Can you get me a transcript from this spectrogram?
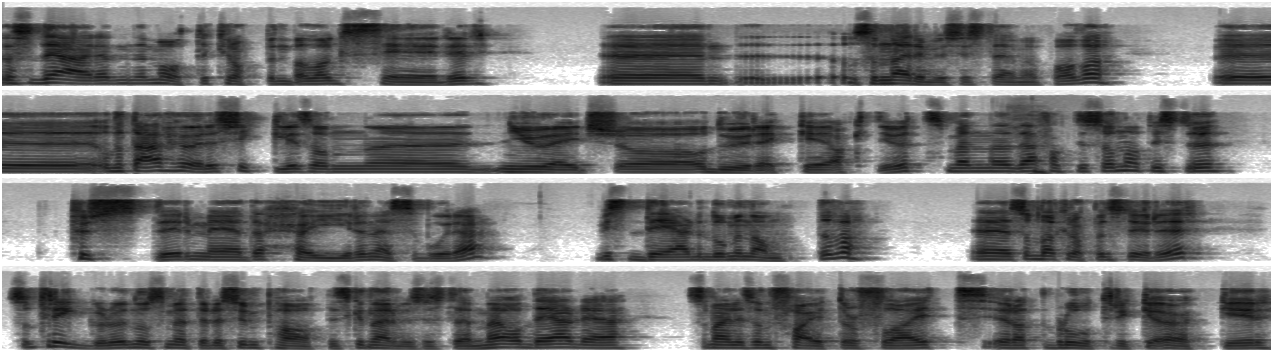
altså Det er en måte kroppen balanserer uh, nervesystemet på. da. Uh, og dette her høres skikkelig sånn uh, New Age og, og Durek-aktig ut, men det er faktisk sånn at hvis du puster med det høyre neseboret, hvis det er det dominante, da, som da kroppen styrer, så trigger du noe som heter det sympatiske nervesystemet. og Det er det som er litt sånn fight or flight, gjør at blodtrykket øker,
